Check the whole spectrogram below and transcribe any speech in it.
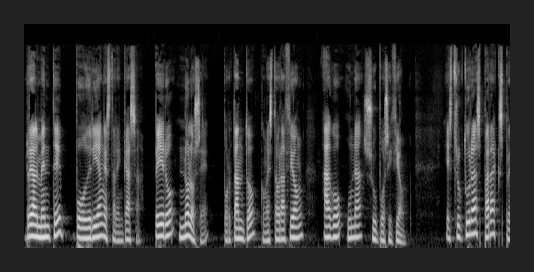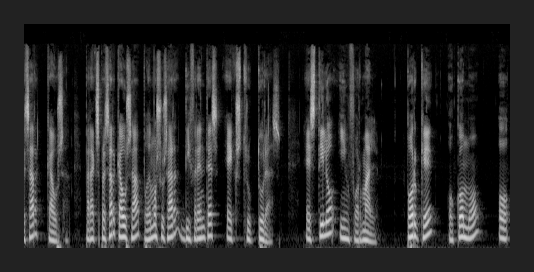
Realmente podrían estar en casa, pero no lo sé. Por tanto, con esta oración hago una suposición. Estructuras para expresar causa. Para expresar causa podemos usar diferentes estructuras. Estilo informal. Porque o cómo o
